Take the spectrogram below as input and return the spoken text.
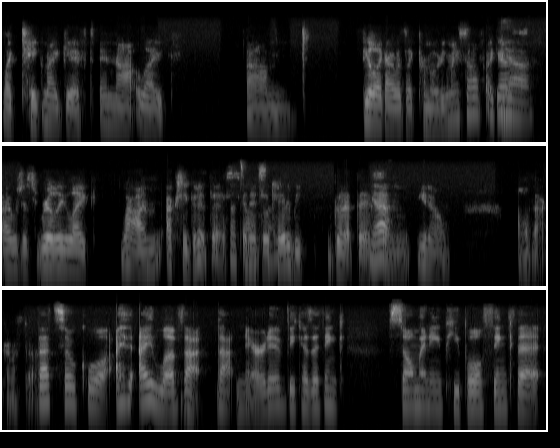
like take my gift and not like um feel like I was like promoting myself, I guess. Yeah. I was just really like, wow, I'm actually good at this. That's and awesome. it's okay to be good at this yeah. and you know all that kind of stuff that's so cool i i love that that narrative because i think so many people think that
